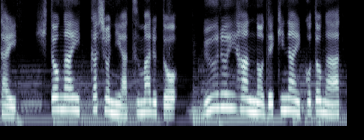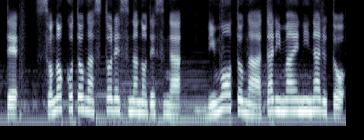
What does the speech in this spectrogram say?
たり、人が一箇所に集まると、ルール違反のできないことがあって、そのことがストレスなのですが、リモートが当たり前になると、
